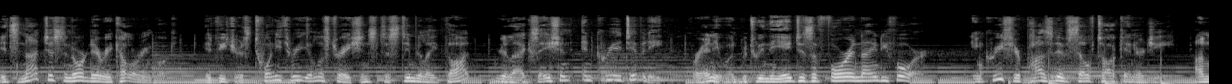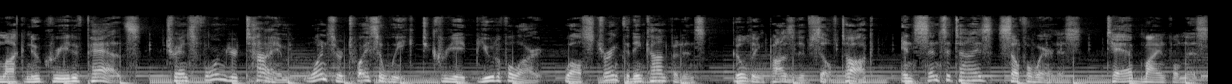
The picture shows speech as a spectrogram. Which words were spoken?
It's not just an ordinary coloring book. It features 23 illustrations to stimulate thought, relaxation, and creativity for anyone between the ages of 4 and 94. Increase your positive self talk energy. Unlock new creative paths. Transform your time once or twice a week to create beautiful art while strengthening confidence, building positive self talk, and sensitize self awareness. Tab Mindfulness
